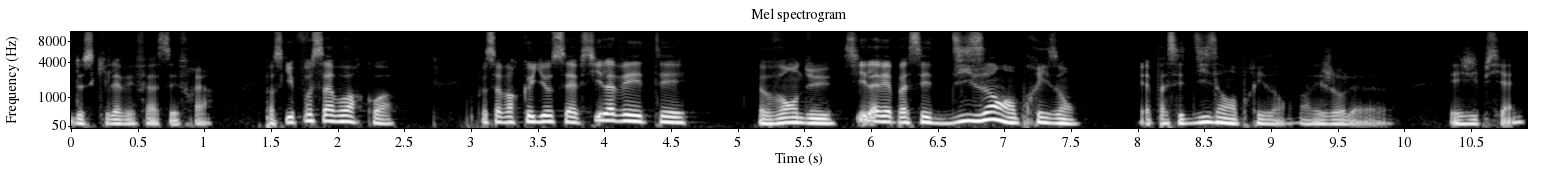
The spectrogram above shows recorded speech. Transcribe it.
de ce qu'il avait fait à ses frères. Parce qu'il faut savoir quoi? Il faut savoir que Yosef, s'il avait été vendu, s'il avait passé 10 ans en prison, il a passé 10 ans en prison dans les geôles euh, égyptiennes,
